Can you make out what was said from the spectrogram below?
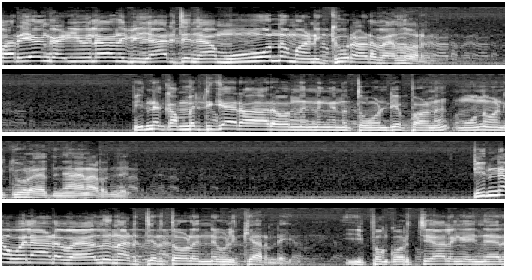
പറയാൻ കഴിയൂല എന്ന് വിചാരിച്ച ഞാൻ മൂന്ന് മണിക്കൂർ അവിടെ വേല പറഞ്ഞു പിന്നെ കമ്മിറ്റിക്കാരോ ഒന്നിങ്ങനെ തോണ്ടിയപ്പാണ് മൂന്ന് മണിക്കൂറായത് ഞാൻ അറിഞ്ഞത് പിന്നെ ഓലാടെ വേല നടത്തിയെടുത്തോളം എന്നെ വിളിക്കാറുണ്ട്. ഇപ്പം കുറച്ചു കാലം കഴിഞ്ഞാൽ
